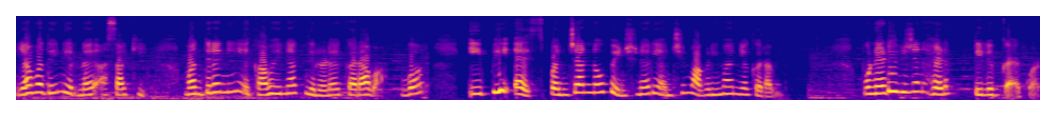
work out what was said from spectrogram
यामध्ये निर्णय असा की मंत्र्यांनी एका महिन्यात निर्णय करावा व ई पी एस पंच्याण्णव पेन्शनर यांची मागणी मान्य करावी. Pune division head Dilip Gaikwad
